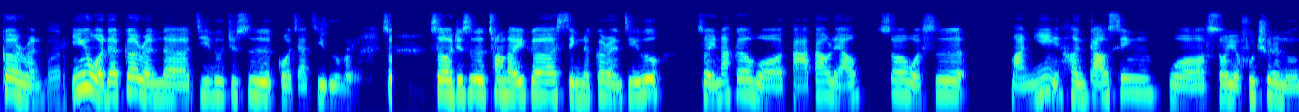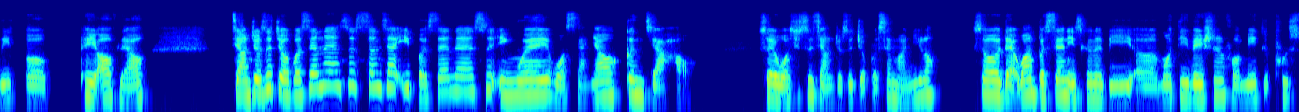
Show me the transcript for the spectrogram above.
个人，因为我的个人的记录就是国家记录嘛，所所以就是创造一个新的个人记录，所以那个我达到了，所以我是满意，很高兴，我所有付出的努力都。Pay off 了，讲九十九 percent 呢，是剩下一 percent 呢，是因为我想要更加好，所以我就是讲九十九 percent 满意咯。So that one percent is gonna be a motivation for me to push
